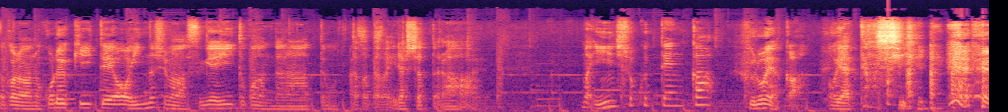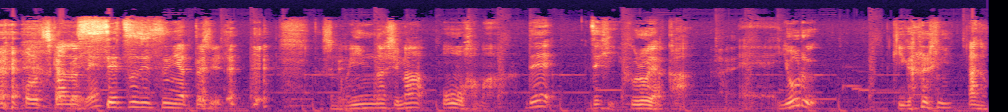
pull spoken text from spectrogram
だからあのこれを聞いてあ因島はすげえいいとこなんだなって思った方がいらっしゃったら、はいまあ飲食店か風呂屋かをやってほしい。この近くね。切実にやってほしい。確かに、因島大浜でぜひ風呂屋か、はい。えー夜気軽にあの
